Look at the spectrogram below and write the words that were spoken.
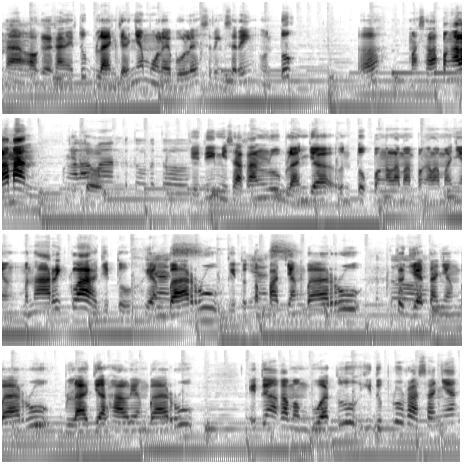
Nah, oleh karena itu belanjanya mulai boleh sering-sering untuk eh, masalah pengalaman, gitu. pengalaman betul betul Jadi misalkan lu belanja untuk pengalaman-pengalaman yang menarik lah gitu, yang Yes. baru gitu, Yes. tempat yang baru, betul kegiatan yang baru, belajar hal yang baru, itu yang akan membuat lu hidup lu rasanya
